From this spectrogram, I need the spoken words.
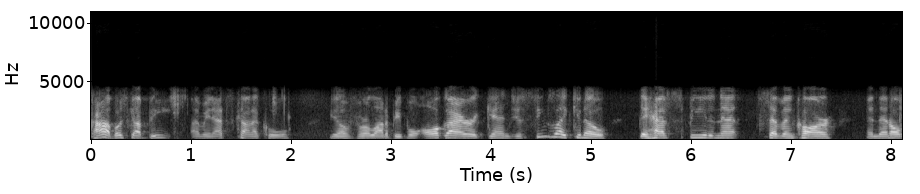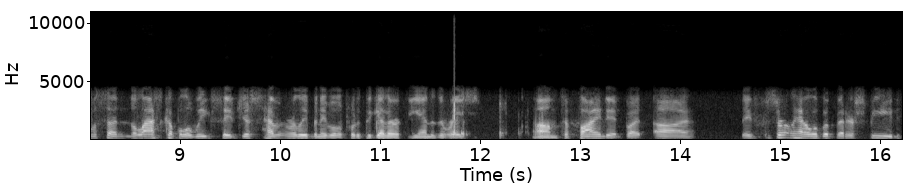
Kyle Busch got beat. I mean, that's kind of cool, you know, for a lot of people. Allgaier again just seems like you know they have speed in that seven car, and then all of a sudden the last couple of weeks they just haven't really been able to put it together at the end of the race um, to find it. But uh, they've certainly had a little bit better speed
